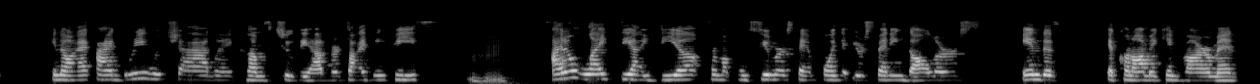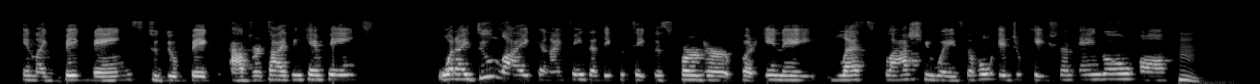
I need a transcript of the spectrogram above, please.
you know, I, I agree with Chad when it comes to the advertising piece. hmm I don't like the idea from a consumer standpoint that you're spending dollars in this economic environment in like big names to do big advertising campaigns. What I do like, and I think that they could take this further, but in a less flashy way, is the whole education angle of Hmm.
